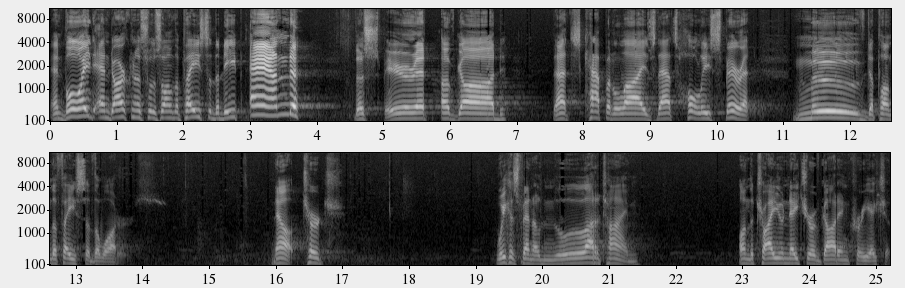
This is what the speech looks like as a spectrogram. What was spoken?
and void, and darkness was on the face of the deep, and the Spirit of God, that's capitalized, that's Holy Spirit, moved upon the face of the waters. Now, church, we could spend a lot of time on the triune nature of God in creation.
